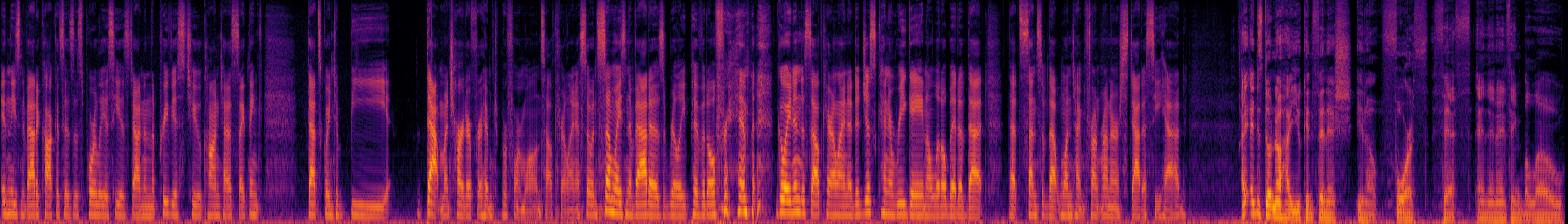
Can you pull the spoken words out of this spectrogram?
in these Nevada caucuses as poorly as he has done in the previous two contests, I think that's going to be that much harder for him to perform well in South Carolina. So in some ways Nevada is really pivotal for him going into South Carolina to just kind of regain a little bit of that that sense of that one-time frontrunner status he had. I, I, just don't know how you can finish, you know, fourth fifth, and then anything below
